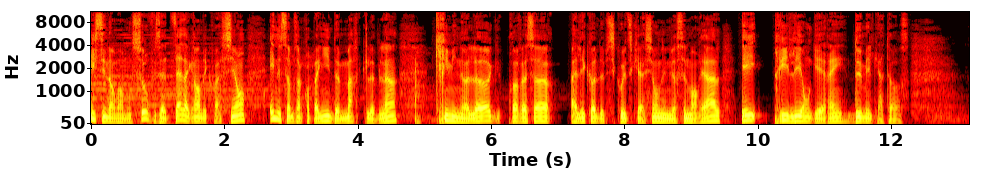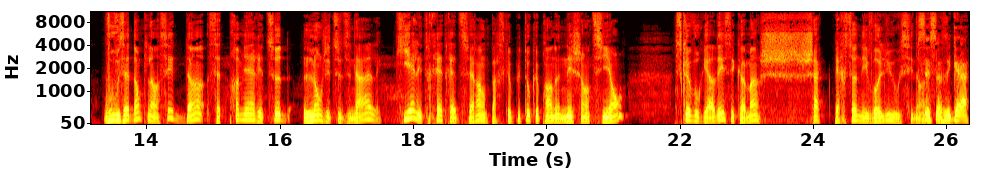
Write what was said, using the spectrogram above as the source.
Ici Normand Mousseau, vous êtes à La Grande Équation et nous sommes en compagnie de Marc Leblanc, criminologue, professeur à l'École de psychoéducation de l'Université de Montréal et prix Léon Guérin 2014. Vous vous êtes donc lancé dans cette première étude longitudinale qui, elle, est très, très différente parce que plutôt que prendre un échantillon, ce que vous regardez, c'est comment chaque personne évolue aussi dans C'est ça. C'est qu'à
